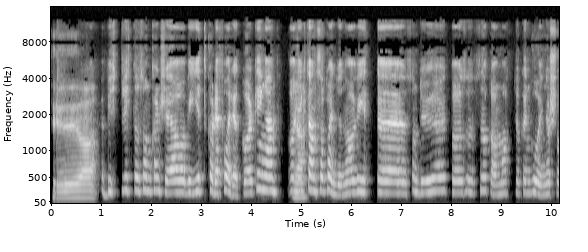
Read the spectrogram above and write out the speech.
frø og Bytte litt og sånn kanskje, ja, og vite hvor det foregår ting. Og Ja. likedan så kan du nå vite, eh, som du snakke om, at du kan gå inn og se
